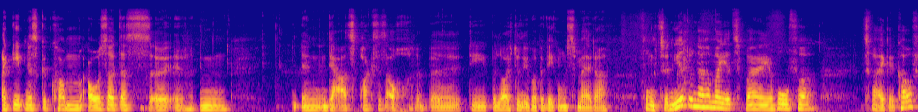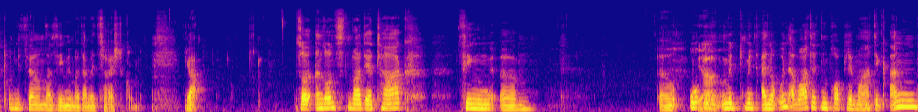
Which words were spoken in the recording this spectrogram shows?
Ergebnis gekommen, außer dass äh, in, in, in der Arztpraxis auch äh, die Beleuchtung über Bewegungsmelder funktioniert. Und da haben wir jetzt bei Hofer zwei gekauft und jetzt werden wir mal sehen, wie wir damit zurechtkommen. Ja, so, ansonsten war der Tag, fing ähm, äh, Ja. mit, mit einer unerwarteten Problematik an.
